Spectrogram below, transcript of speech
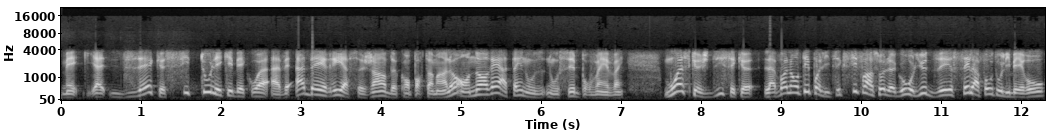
mais qui disait que si tous les Québécois avaient adhéré à ce genre de comportement-là, on aurait atteint nos cibles pour 2020. Moi, ce que je dis, c'est que la volonté politique, si François Legault, au lieu de dire c'est la faute aux libéraux,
